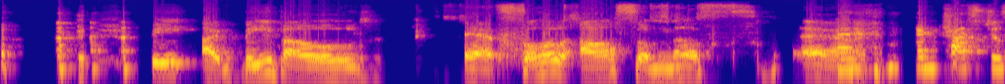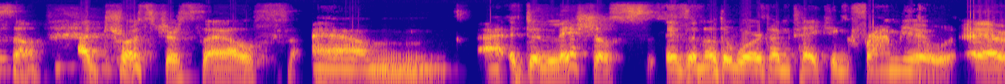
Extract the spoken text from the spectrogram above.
be uh, be bold, uh, full awesomeness. Uh, and trust yourself. And trust yourself. Um, uh, delicious is another word I'm taking from you uh,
